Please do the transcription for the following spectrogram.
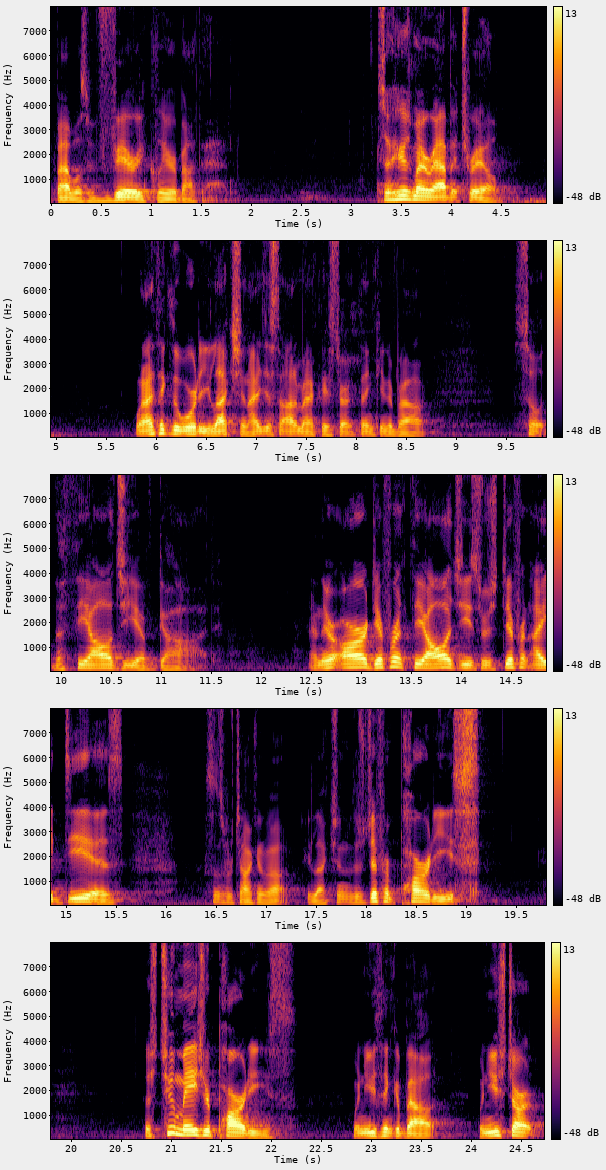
The Bible is very clear about that. So here's my rabbit trail. When I think the word election, I just automatically start thinking about so the theology of God. And there are different theologies, there's different ideas, since we're talking about election, there's different parties. There's two major parties when you think about, when you start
